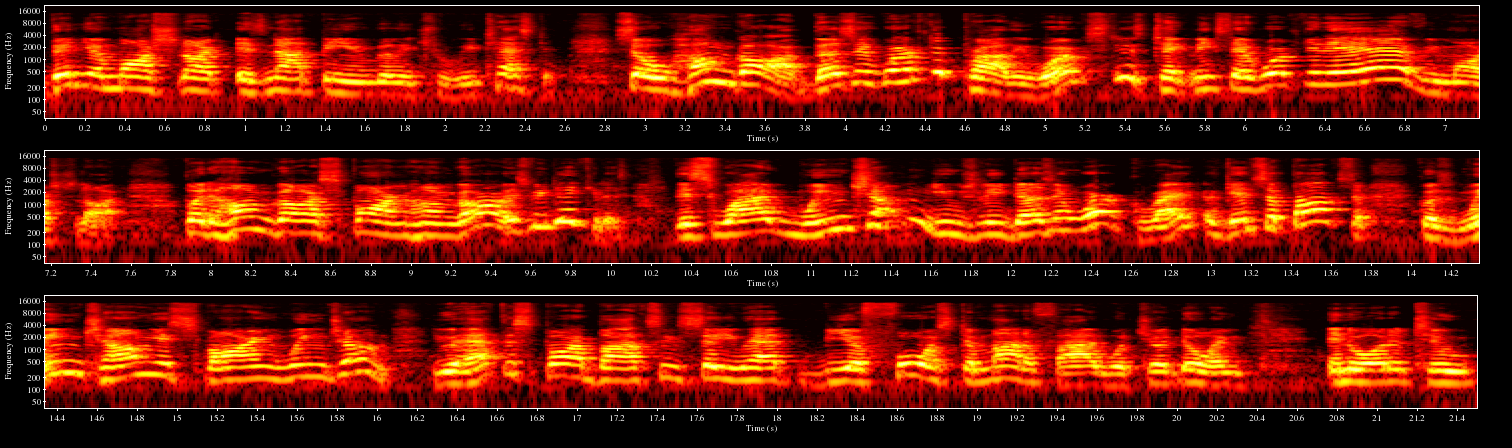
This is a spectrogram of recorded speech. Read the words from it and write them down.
then your martial art is not being really truly tested. So Hung Gar, does it work? It probably works. There's techniques that work in every martial art. But Hung Gar sparring Hung Gar is ridiculous. This is why Wing Chun usually doesn't work, right? Against a boxer. Because Wing Chun is sparring Wing Chun. You have to spar boxing so you have you're forced to modify what you're doing in order to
